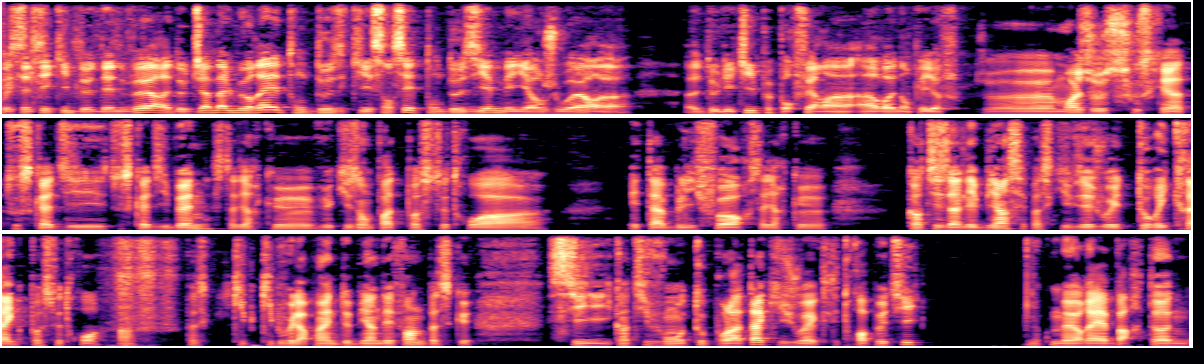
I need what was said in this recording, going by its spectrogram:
de cette équipe de Denver et de Jamal Murray, ton deux, qui est censé être ton deuxième meilleur joueur euh, de l'équipe pour faire un, un run en playoff moi, je souscris à tout ce qu'a dit, tout ce qu'a dit Ben, c'est-à-dire que vu qu'ils ont pas de poste 3 euh, établi fort, c'est-à-dire que quand ils allaient bien, c'est parce qu'ils faisaient jouer Tory Craig poste 3, hein, parce qu'ils qui pouvait leur permettre de bien défendre, parce que si quand ils vont au tout pour l'attaque, ils jouent avec les trois petits, donc Murray, Barton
